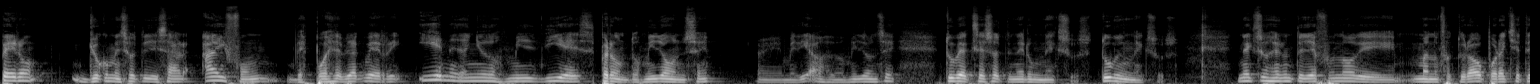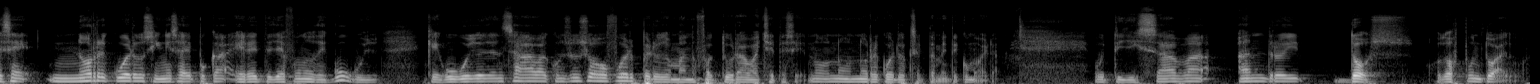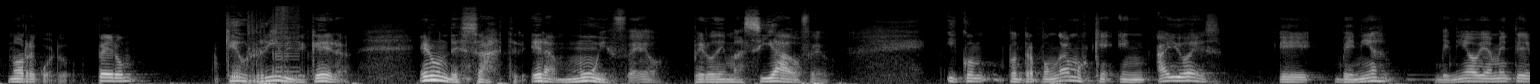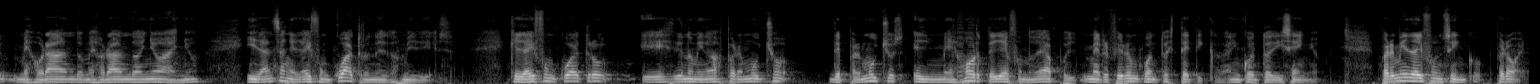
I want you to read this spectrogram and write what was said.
Pero yo comencé a utilizar iPhone después de BlackBerry y en el año 2010, perdón, 2011, eh, mediados de 2011, tuve acceso a tener un Nexus, tuve un Nexus. Nexus era un teléfono de manufacturado por HTC. No recuerdo si en esa época era el teléfono de Google, que Google lanzaba con su software, pero lo manufacturaba HTC. No, no, no recuerdo exactamente cómo era. Utilizaba Android 2 o 2. algo, no recuerdo. Pero qué horrible que era. Era un desastre, era muy feo, pero demasiado feo. Y contrapongamos que en iOS eh, venía, venía obviamente mejorando, mejorando año a año, y lanzan el iPhone 4 en el 2010. Que el iPhone 4 es denominado para, mucho, de, para muchos el mejor teléfono de Apple. Me refiero en cuanto a estética, en cuanto a diseño. Para mí el iPhone 5, pero bueno,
